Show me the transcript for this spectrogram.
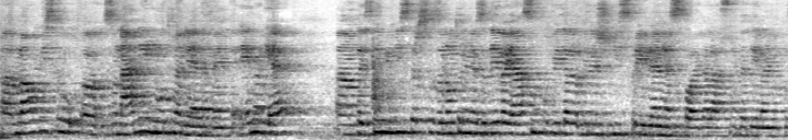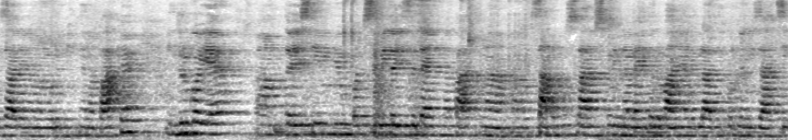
uh, ima v bistvu uh, zunanje in notranje elemente. Eno je, um, da je s tem ministrstvo za notranje zadeve jasno povedalo, da ne želi spremljanja svojega lastnega dela in opozarjanja na morebitne napake. In drugo je, um, da je s tem bil pač seveda izveden napad na um, samo poslanstvo in namen delovanja nevladnih organizacij.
